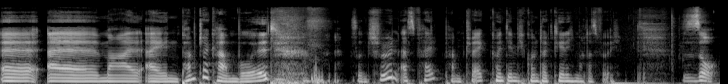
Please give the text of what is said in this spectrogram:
äh, äh, mal einen Pumptrack haben wollt, so einen schönen Asphalt-Pumptrack, könnt ihr mich kontaktieren, ich mache das für euch. So.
